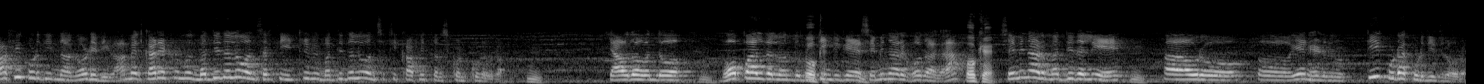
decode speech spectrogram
ಕಾಫಿ ಕುಡ್ದಿದ್ದು ನಾವು ನೋಡಿದ್ದೀವಿ ಆಮೇಲೆ ಕಾರ್ಯಕ್ರಮದ ಮಧ್ಯದಲ್ಲೂ ಒಂದ್ಸರ್ತಿ ಇಂಟರ್ವ್ಯೂ ಮಧ್ಯದಲ್ಲೂ ಒಂದು ಸರ್ತಿ ಕಾಫಿ ತರಿಸ್ಕೊಂಡು ಕುಡಿದ್ರು. ಯಾವುದೋ ಒಂದು ಭೋಪಾಲದಲ್ಲಿ ಒಂದು ಮೀಟಿಂಗಿಗೆ ಸೆಮಿನಾರ್ಗೆ ಹೋದಾಗ ಸೆಮಿನಾರ್ ಮಧ್ಯದಲ್ಲಿ ಅವರು ಏನು ಹೇಳಿದ್ರು? ಟೀ ಕೂಡ ಕುಡಿದಿದ್ರು ಅವರು.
